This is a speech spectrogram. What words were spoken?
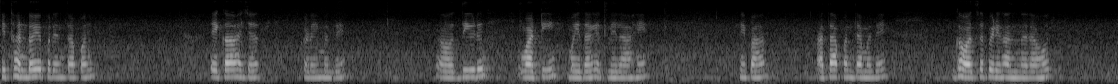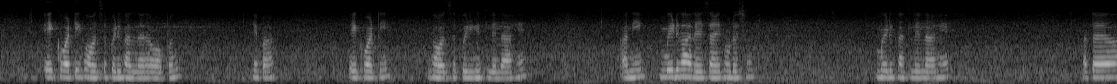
ती थंड होईपर्यंत आपण एका ह्याच्यात कढईमध्ये दीड वाटी मैदा घेतलेला आहे. हे पहा. आता आपण त्यामध्ये गव्हाचं पीठ घालणार आहोत. एक वाटी गव्हाचं पीठ घालणार आहोत आपण. हे पहा एक वाटी गव्हाचं पीठ घेतलेलं आहे. आणि मीठ घालायचं आहे थोडंसं. मीठ घातलेलं आहे. आता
